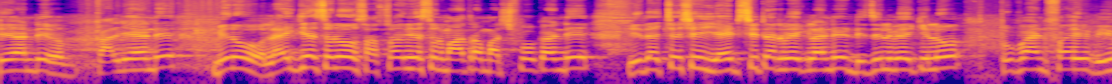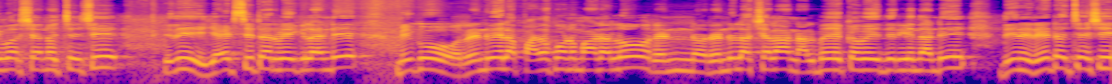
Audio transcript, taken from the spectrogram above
చేయండి. కాల్ చేయండి. మీరు లైక్ చేసుడు సబ్స్క్రైబ్ చేసుడు మాత్రం మర్చిపోకండి. ఇది వచ్చేసి ఎయిట్ సీటర్ వెహికల్ అండి. Diesel vehicle two point five V version వచ్చేసి ఇది ఎయిట్ సీటర్ వెహికల్ అండి. మీకు రెండు వేల పదకొండు మోడలు రెండు రెండు లక్షల నలభై ఒక్క వెయ్యి తిరిగిందండి. దీని రేట్ వచ్చేసి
